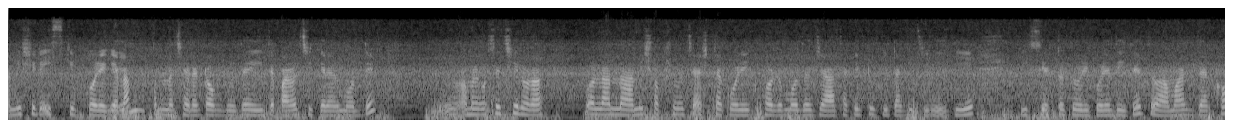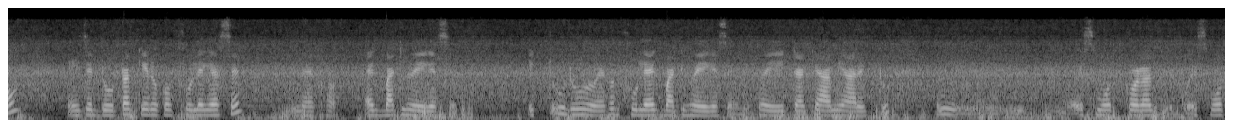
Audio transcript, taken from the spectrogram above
আমি সেটা স্কিপ করে গেলাম। তোমরা চাইলে টক দইটা দিতে পারো চিকেনের মধ্যে। আমার কাছে ছিল না। বললাম, না, আমি সবসময় চেষ্টা করি ঘরের মধ্যে যা থাকে টুকিটাকি জিনিস দিয়ে কিছু একটা তৈরি করে দিতে। তো আমার দেখো, এই যে ডোটা কীরকম ফুলে গেছে, দেখো, এক বাটি হয়ে গেছে। একটু ডো এখন ফুলে এক বাটি হয়ে গেছে। তো এইটাকে আমি আর একটু স্মুথ করা স্মুথ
